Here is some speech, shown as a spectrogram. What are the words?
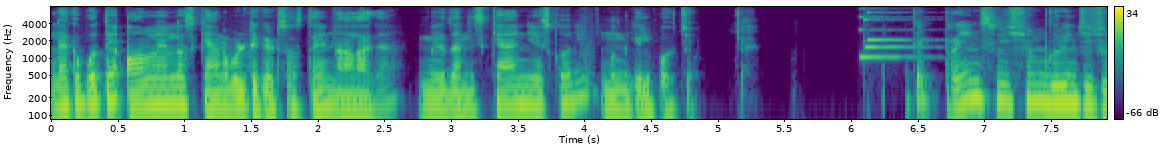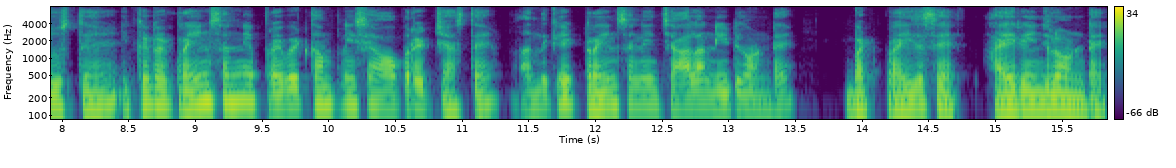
లేకపోతే ఆన్లైన్లో స్కానబుల్ టికెట్స్ వస్తాయి నాలాగా. మీరు దాన్ని స్కాన్ చేసుకొని ముందుకు వెళ్ళిపోవచ్చు అయితే ట్రైన్స్ విషయం గురించి చూస్తే ఇక్కడ ట్రైన్స్ అన్ని ప్రైవేట్ కంపెనీసే ఆపరేట్ చేస్తాయి. అందుకే ట్రైన్స్ అనేవి చాలా నీట్గా ఉంటాయి. బట్ ప్రైజెసే హై రేంజ్లో ఉంటాయి.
